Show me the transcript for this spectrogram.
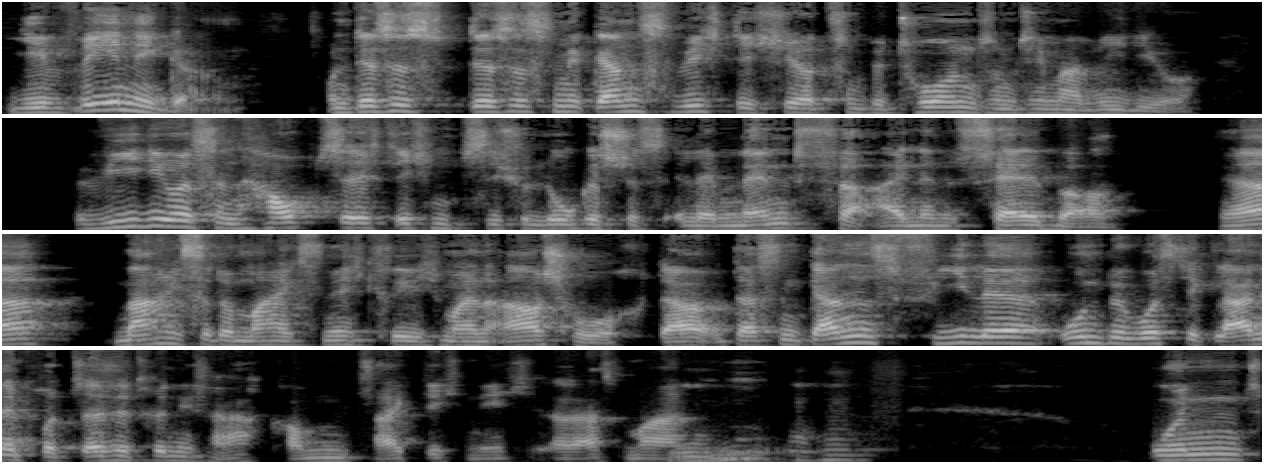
Je weniger, und das ist, das ist mir ganz wichtig hier zum Betonen zum Thema Video. Videos sind hauptsächlich ein psychologisches Element für einen selber. Ja, mache ich es oder mache ich es nicht, kriege ich meinen Arsch hoch. Da, da sind ganz viele unbewusste kleine Prozesse drin. Ich sage, ach komm, zeig dich nicht, lass mal. Mhm, mhm. und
